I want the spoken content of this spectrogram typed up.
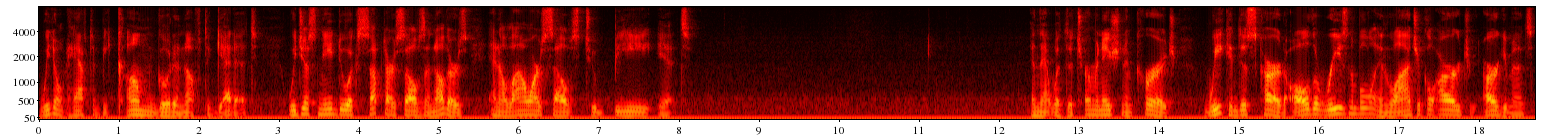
We don't have to become good enough to get it. We just need to accept ourselves and others and allow ourselves to be it. And that with determination and courage, we can discard all the reasonable and logical arg- arguments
